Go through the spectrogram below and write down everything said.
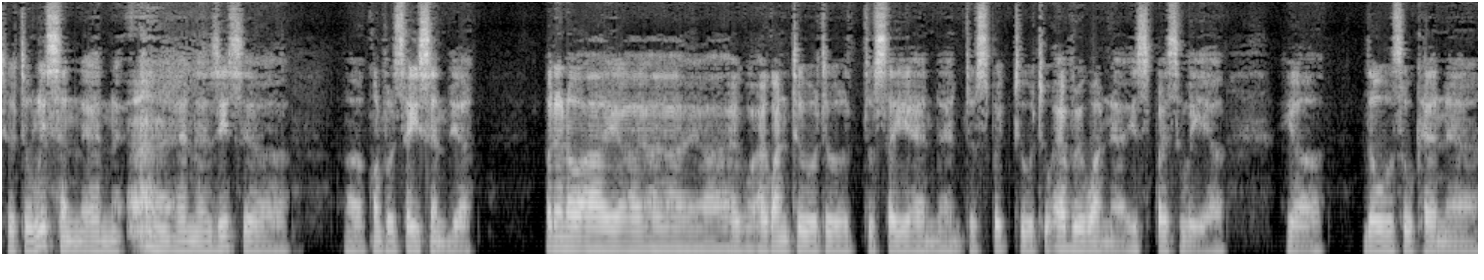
to to listen and and this uh, uh, conversation yeah but you know, I I, I, I want to, to, to say and, and to speak to, to everyone, uh, especially uh, yeah, those who can uh,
